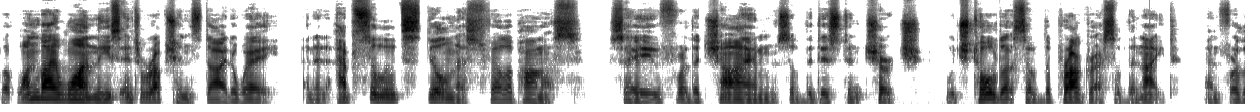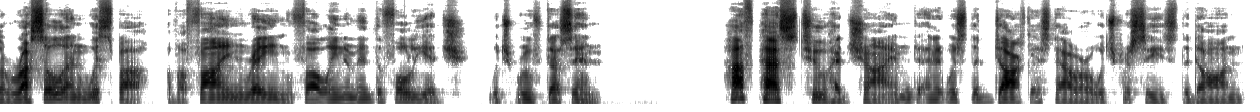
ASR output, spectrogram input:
but one by one these interruptions died away, and an absolute stillness fell upon us save for the chimes of the distant church, which told us of the progress of the night, and for the rustle and whisper of a fine rain falling amid the foliage which roofed us in. Half past two had chimed, and it was the darkest hour which precedes the dawn,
